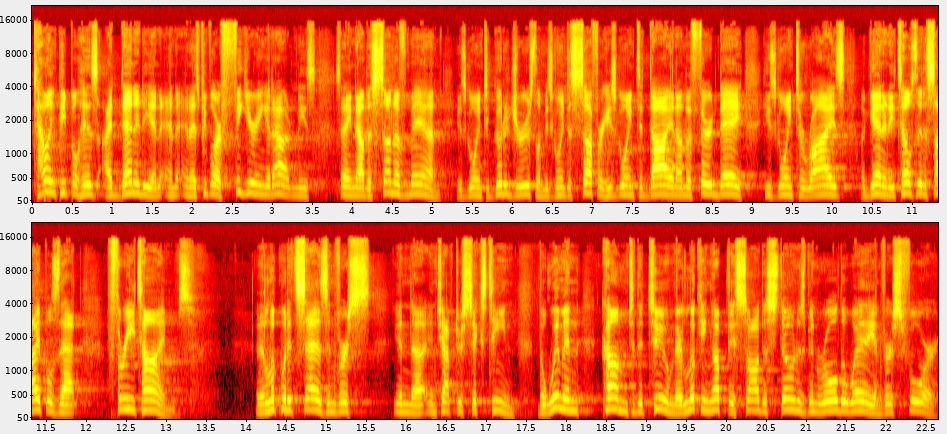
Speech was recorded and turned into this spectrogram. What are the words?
telling people his identity, and, and, and as people are figuring it out, and he's saying, Now the Son of Man is going to go to Jerusalem, he's going to suffer, he's going to die, and on the third day, he's going to rise again. And he tells the disciples that three times. And then look what it says in verse in, uh, in chapter 16. The women come to the tomb. They're looking up. They saw the stone has been rolled away in verse 4.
